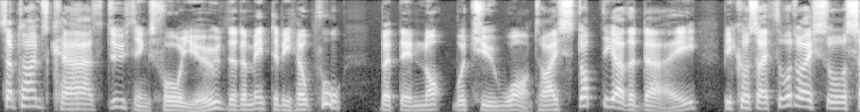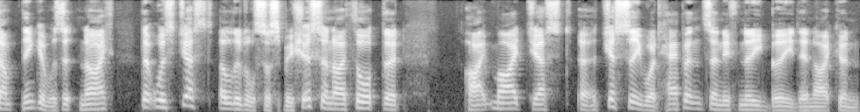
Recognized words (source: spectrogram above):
Sometimes cars do things for you that are meant to be helpful, but they're not what you want. I stopped the other day because I thought I saw something, it was at night, that was just a little suspicious, and I thought that I might just uh, just see what happens, and if need be, then I can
